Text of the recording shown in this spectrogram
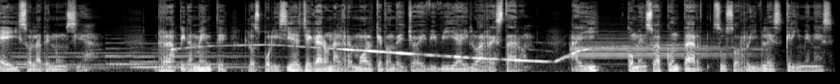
e hizo la denuncia. Rápidamente, los policías llegaron al remolque donde Joy vivía y lo arrestaron. Ahí comenzó a contar sus horribles crímenes.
